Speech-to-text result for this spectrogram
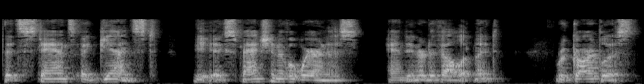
that stands against the expansion of awareness and inner development, regardless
